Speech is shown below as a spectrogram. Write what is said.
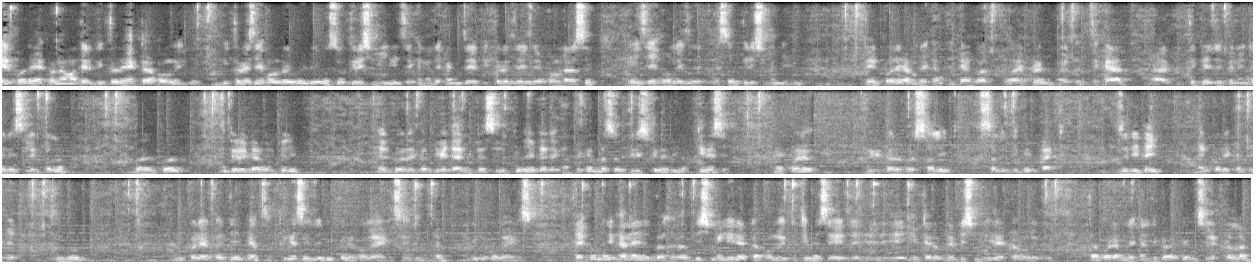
এরপরে এখন আমাদের ভিতরে একটা হল হইব ভিতরে যে হল রইব হইব চৌত্রিশ মিলি। যেখানে দেখেন যে ভিতরে যে যে হলটা আছে, এই যে হল এই যে চৌত্রিশ মিলি। এরপরে আমরা এখান থেকে আবার ওয়ারফ্রেম ওয়ারফ্রেম থেকে আর থেকে যেখানে এটারে সিলেক্ট করলাম, করার পর এটারে ডাবল ক্লিক এরপর এখান থেকে ডায়ামিটার সিলেক্ট করে এটার এখান থেকে আমরা চৌত্রিশ করে দিলাম, ঠিক আছে? এরপরে করার পর সলিড সলিড থেকে কাট যদি দেই একবার এখান থেকে শুরু উপরে একটা দিয়ে ক্যান্সেল ঠিক আছে? এই যে ভিতরে হল হয়ে গেছে এই জিনিসটা এদিকে হল হয়ে গেছে। এখন এখানে বিশ মিলির একটা হল হইবে ঠিক আছে? এই যে এটার উপরে বিশ মিলির একটা হল হইবে তারপরে আমরা এখান থেকে আইপিএম সিলেক্ট করলাম।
